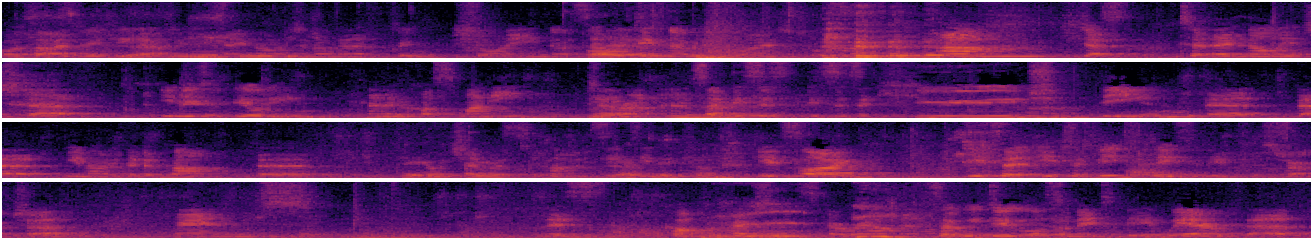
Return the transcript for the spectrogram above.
Also, I do think Yeah. that we need to acknowledge, and I'm going to bring Shauna in. So Oh, I didn't know we were going to talk about um, just to acknowledge that it is a building and it mm. costs money to Yeah. run. And so this mm. is this is a huge thing that that you know the department the Chambers department sits. It's like it's a it's a big piece of infrastructure and there's complications around it. So we do also need to be aware of that.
